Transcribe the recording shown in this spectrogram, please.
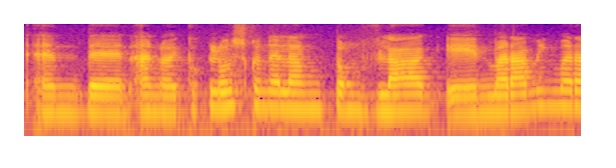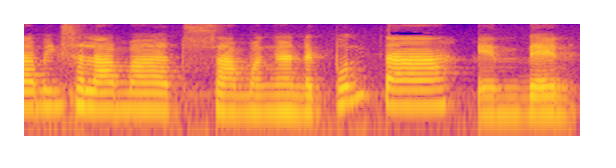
And then, ano, i-close ko na lang tong vlog. And maraming maraming salamat sa mga nagpunta. And then,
